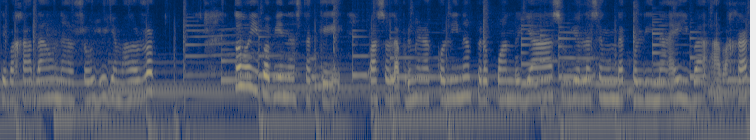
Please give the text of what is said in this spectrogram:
de bajada un arroyo llamado Rock. Todo iba bien hasta que pasó la primera colina, pero cuando ya subió la segunda colina e iba a bajar,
